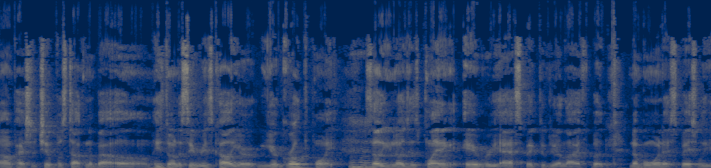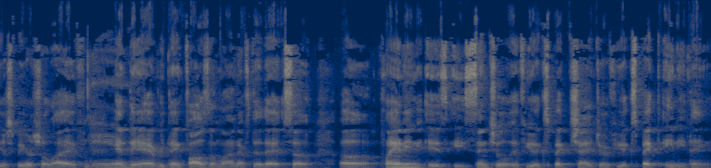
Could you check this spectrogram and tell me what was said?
Um, Pastor Chip was talking about um, he's doing a series called your your growth point. Mm-hmm. So you know, just planning every aspect of your life, but number one, especially your spiritual life, Yeah. and then everything falls in line after that. So uh, planning is essential if you expect change or if you expect anything.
